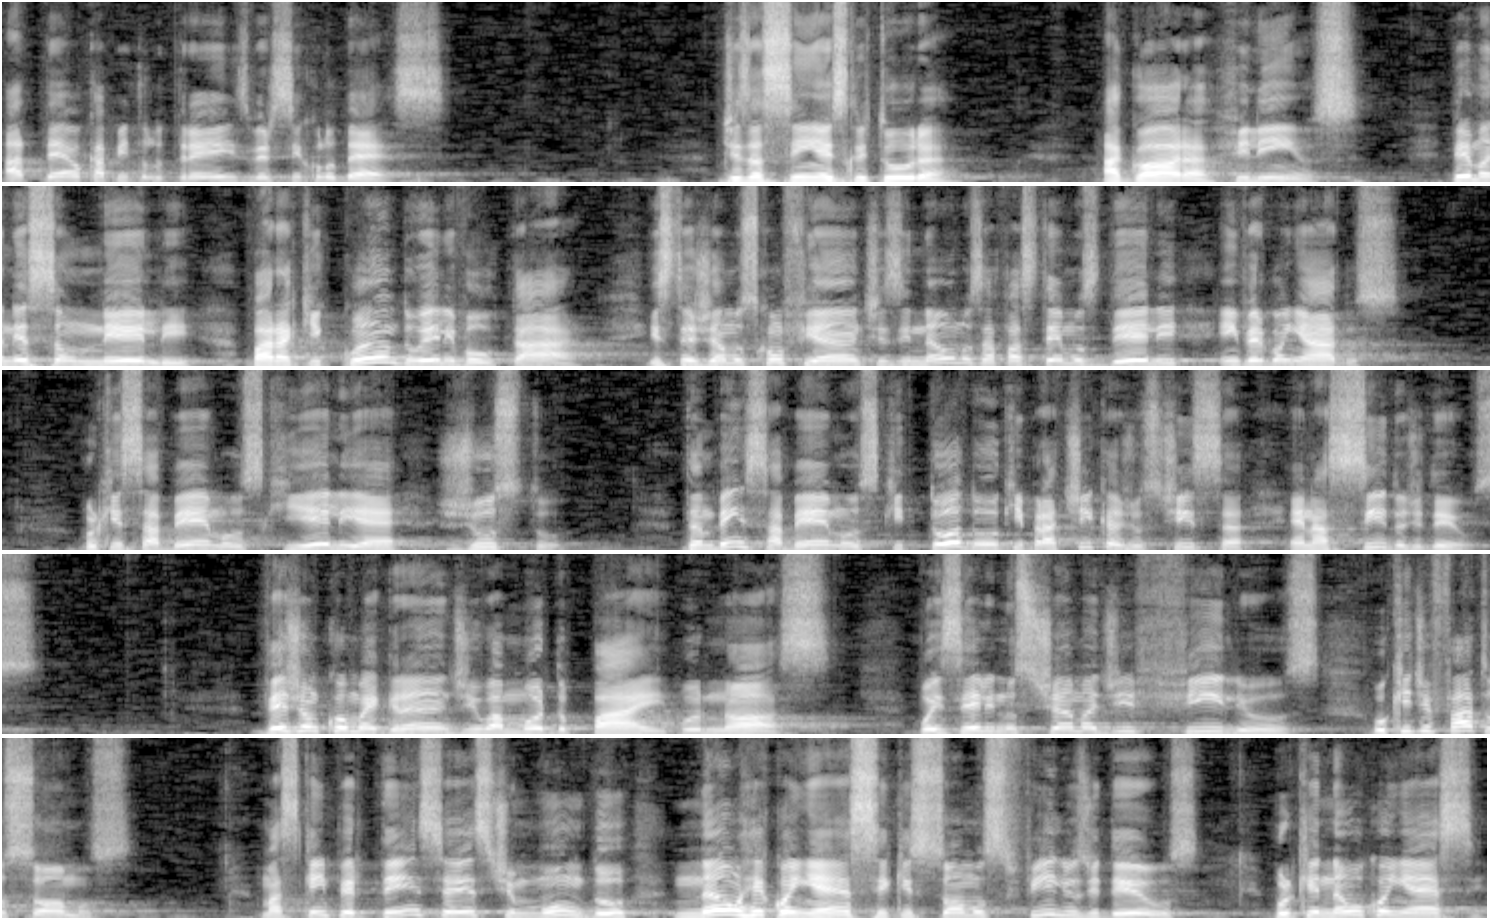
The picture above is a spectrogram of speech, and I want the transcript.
até o capítulo 3, versículo 10. Diz assim a Escritura: Agora, filhinhos, permaneçam nele para que quando ele voltar, estejamos confiantes e não nos afastemos dele envergonhados. Porque sabemos que ele é justo. Também sabemos que todo o que pratica justiça é nascido de Deus. Vejam como é grande o amor do Pai por nós, pois ele nos chama de filhos, o que de fato somos. Mas quem pertence a este mundo não reconhece que somos filhos de Deus, porque não o conhece.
